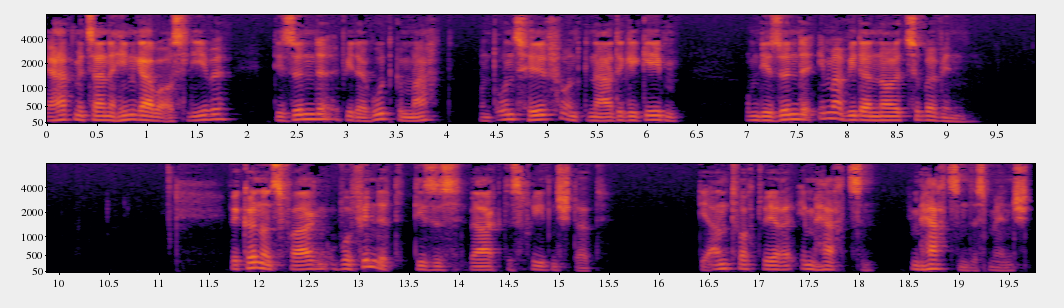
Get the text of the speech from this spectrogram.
Er hat mit seiner Hingabe aus Liebe die Sünde wieder gut gemacht und uns Hilfe und Gnade gegeben, um die Sünde immer wieder neu zu überwinden. Wir können uns fragen, wo findet dieses Werk des Friedens statt? Die Antwort wäre im Herzen, im Herzen des Menschen.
